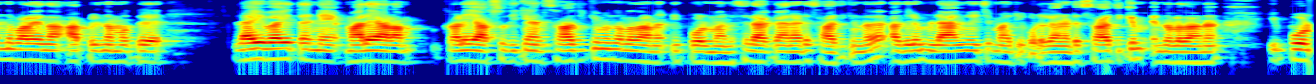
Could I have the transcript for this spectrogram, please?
എന്ന് പറയുന്ന ആപ്പിൽ നമുക്ക് ലൈവായി തന്നെ മലയാളം കളി ആസ്വദിക്കാൻ സാധിക്കുമെന്നുള്ളതാണ് ഇപ്പോൾ മനസ്സിലാക്കാനായിട്ട് സാധിക്കുന്നത്. അതിലും ലാംഗ്വേജ് മാറ്റി കൊടുക്കാനായിട്ട് സാധിക്കും എന്നുള്ളതാണ് ഇപ്പോൾ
